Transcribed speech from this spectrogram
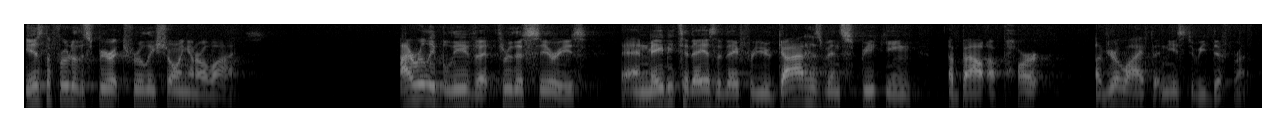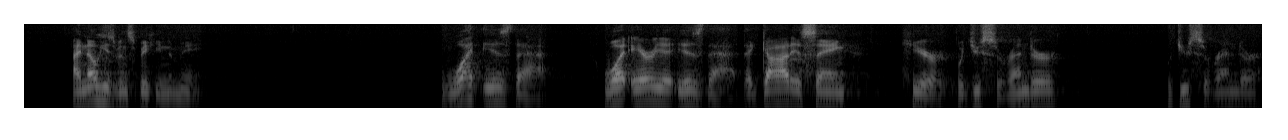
Is the fruit of the Spirit truly showing in our lives? I really believe that through this series, and maybe today is the day for you, God has been speaking about a part of your life that needs to be different. I know He's been speaking to me. What is that? What area is that that God is saying, Here, would you surrender? Would you surrender?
